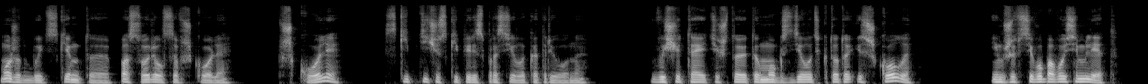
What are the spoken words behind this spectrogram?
Может быть, с кем-то поссорился в школе? В школе? Скептически переспросила Катриона. Вы считаете, что это мог сделать кто-то из школы? Им же всего по восемь лет.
